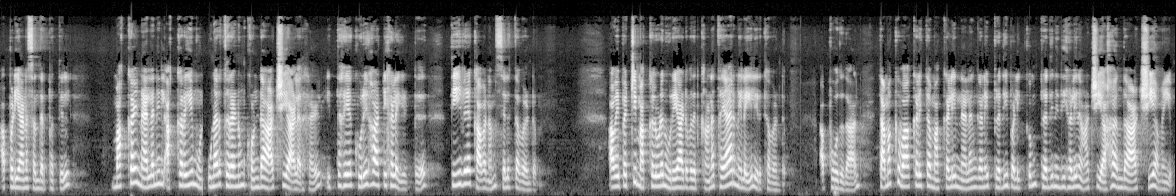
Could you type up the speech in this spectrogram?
அப்படியான சந்தர்ப்பத்தில் மக்கள் நலனில் அக்கறையும் உணர்திறனும் கொண்ட ஆட்சியாளர்கள் இத்தகைய குறிகாட்டிகளை இட்டு தீவிர கவனம் செலுத்த வேண்டும். அவை பற்றி மக்களுடன் உரையாடுவதற்கான தயார் நிலையில் இருக்க வேண்டும். அப்போதுதான் தமக்கு வாக்களித்த மக்களின் நலன்களை பிரதிபலிக்கும் பிரதிநிதிகளின் ஆட்சியாக அந்த ஆட்சி அமையும்.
